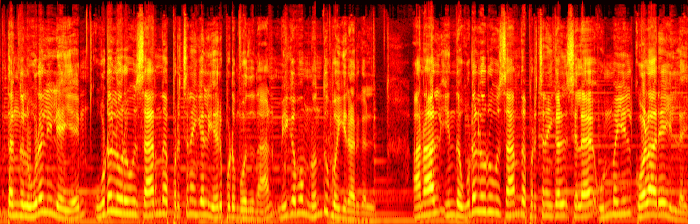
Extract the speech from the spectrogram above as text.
தங்கள் உடலிலேயே உடலுறவு சார்ந்த பிரச்சனைகள் ஏற்படும் போதுதான் மிகவும் நொந்து போகிறார்கள். ஆனால் இந்த உடலுறவு சார்ந்த பிரச்சனைகள் சில உண்மையில் கோளாறே இல்லை.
